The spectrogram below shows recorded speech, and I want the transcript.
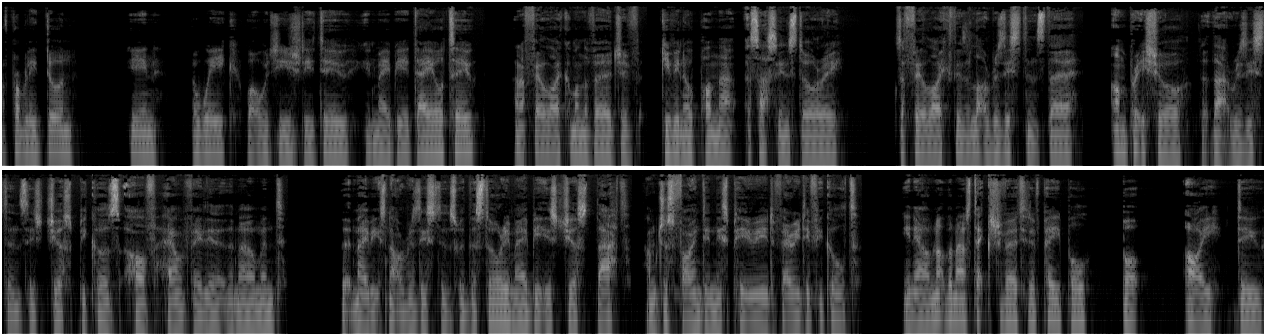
I've probably done in a week what I would usually do in maybe a day or two. And I feel like I'm on the verge of giving up on that assassin story because I feel like there's a lot of resistance there. I'm pretty sure that that resistance is just because of how I'm feeling at the moment that maybe it's not a resistance with the story, maybe it's just that I'm just finding this period very difficult. You know, I'm not the most extroverted of people, but I do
